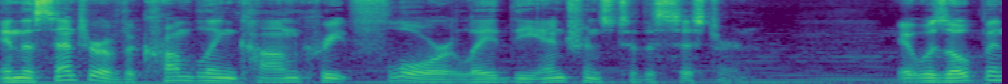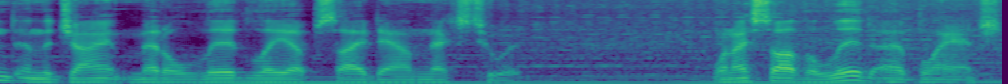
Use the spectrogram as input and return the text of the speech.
In the center of the crumbling concrete floor laid the entrance to the cistern. It was opened and the giant metal lid lay upside down next to it. When I saw the lid, I blanched.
